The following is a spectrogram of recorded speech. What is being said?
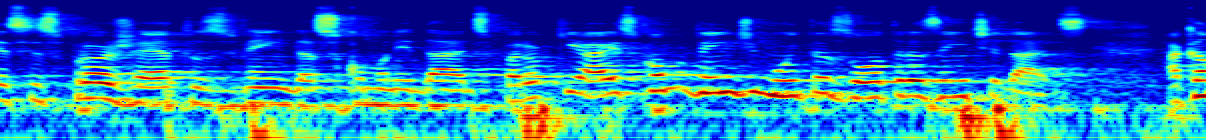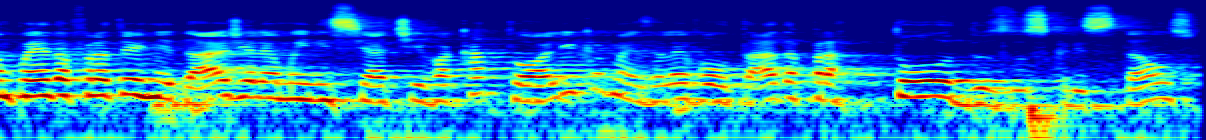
Esses projetos vêm das comunidades paroquiais, como vêm de muitas outras entidades. A campanha da fraternidade é uma iniciativa católica, mas ela é voltada para todos os cristãos,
